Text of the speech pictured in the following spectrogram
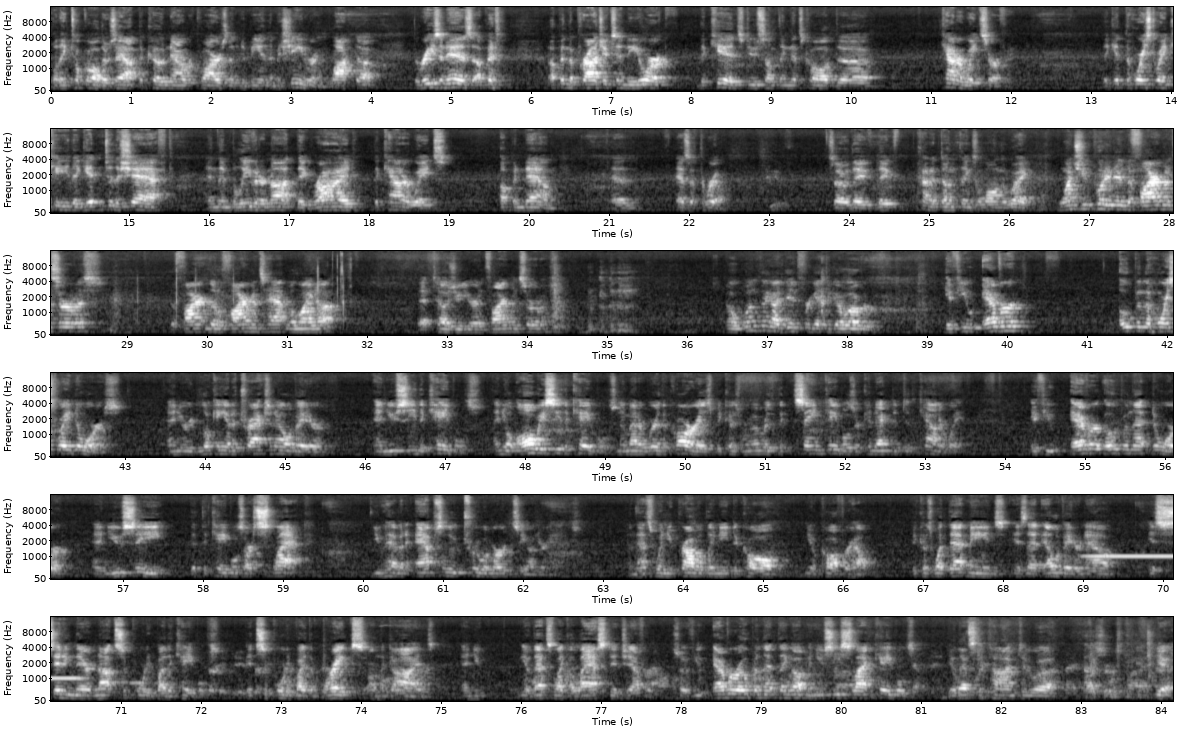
Well, they took all those out. The code now requires them to be in the machine room, locked up. The reason is, up in, up in the projects in New York, the kids do something that's called uh, counterweight surfing. They get the hoistway key, they get into the shaft, and then believe it or not, they ride the counterweights up and down as, as a thrill. So they've, they've kind of done things along the way. Once you put it into fireman service, the fire, little fireman's hat will light up. That tells you you're in fireman service. Oh, one thing I did forget to go over. If you ever open the hoistway doors and you're looking at a traction elevator and you see the cables, and you'll always see the cables no matter where the car is because remember the same cables are connected to the counterweight. If you ever open that door and you see that the cables are slack, you have an absolute true emergency on your hands. And that's when you probably need to call, you know, call for help. Because what that means is that elevator now is sitting there not supported by the cables. It's supported by the brakes on the guides, and you, you know, that's like a last-ditch effort. So if you ever open that thing up and you see slack cables, you know, that's the time to, uh, I serviced the gas. yeah.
